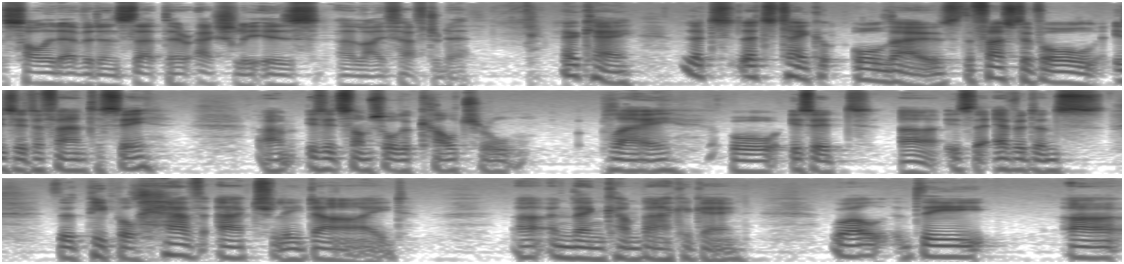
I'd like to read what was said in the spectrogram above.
solid evidence that there actually is a life after death? Okay, let's, let's take all those. The first of all, is it a fantasy? Um, is it some sort of cultural play? Or is, it, uh, is there evidence that people have actually died uh, and then come back again? Well, the, uh,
